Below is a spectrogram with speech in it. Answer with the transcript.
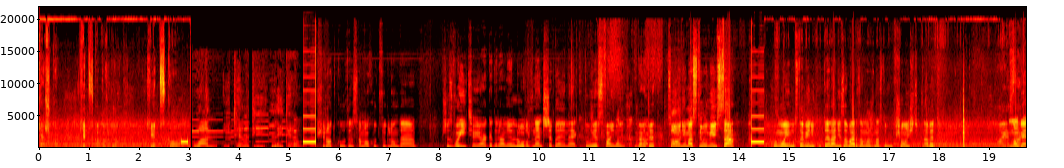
Ciężko. Kiepsko to wygląda. Kiepsko. One eternity later. W środku ten samochód wygląda przyzwoicie. Ja generalnie lubię to wnętrze BMX. Tu jest fajny gadżet. Co, nie ma z tyłu miejsca? Po moim ustawieniu fotela nie za bardzo można z tyłu wsiąść, nawet nogę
